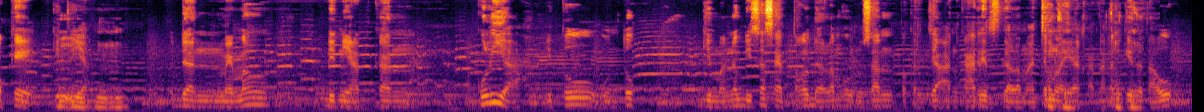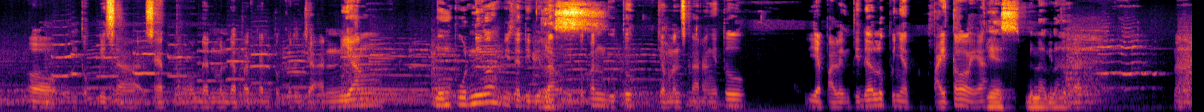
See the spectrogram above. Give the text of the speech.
oke gitu ya. Mm, mm, mm. dan memang diniatkan kuliah itu untuk gimana bisa settle dalam urusan pekerjaan karir segala macam lah ya karena kan kita tahu oh, untuk bisa settle dan mendapatkan pekerjaan yang mumpuni lah bisa dibilang Yes. itu kan butuh zaman sekarang itu ya paling tidak lu punya title ya Yes, gitu benar-benar. kan nah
